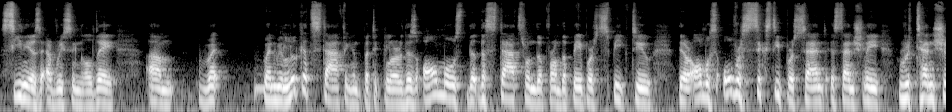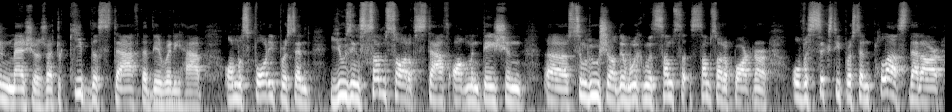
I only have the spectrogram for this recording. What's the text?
seniors every single day. Um, when we look at staffing in particular, there's almost the, the stats from the from the paper speak to there are almost over 60% essentially retention measures, right, to keep the staff that they already have. Almost 40% using some sort of staff augmentation uh, solution, or they're working with some some sort of partner. Over 60% plus that are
